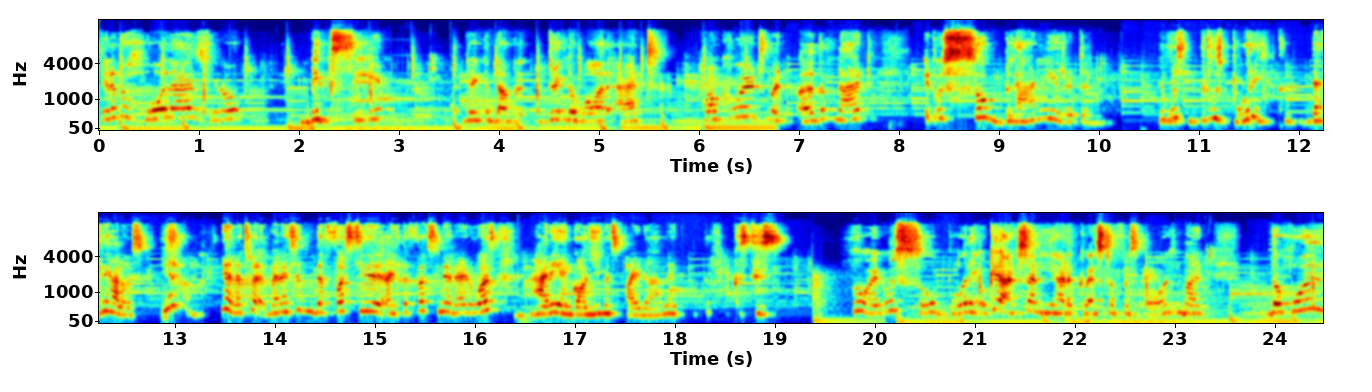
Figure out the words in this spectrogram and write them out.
They did a whole as, you know, big scene during the double during the war at Hogwarts, but other than that, it was so blandly written. It was it was boring. Deathly Hallows. Yeah. Yeah, that's right. When I said the first scene, I, the first scene I read was Harry engorging a spider. I'm like, what the fuck is this? Oh, it was so boring. Okay, I understand he had a quest of his own, but the whole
